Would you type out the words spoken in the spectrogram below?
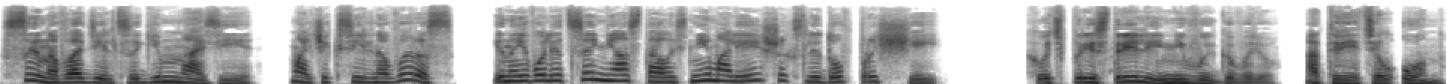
сына владельца гимназии. Мальчик сильно вырос, и на его лице не осталось ни малейших следов прыщей. «Хоть пристрели, не выговорю», — ответил он.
